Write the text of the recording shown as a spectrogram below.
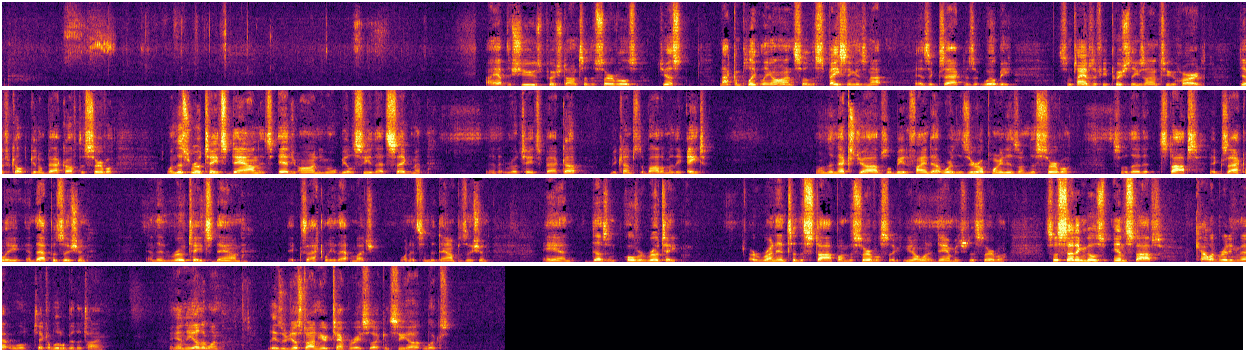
I have the shoes pushed onto the servos, just not completely on, so the spacing is not as exact as it will be. Sometimes if you push these on too hard, difficult to get them back off the servo. When this rotates down, it's edge on, you won't be able to see that segment and it rotates back up, becomes the bottom of the eight. One of the next jobs will be to find out where the zero point is on this servo. so that it stops exactly in that position and then rotates down exactly that much when it's in the down position and doesn't over rotate or run into the stop on the servo. So you don't want to damage the servo. So setting those end stops, calibrating that will take a little bit of time. And the other one, these are just on here temporary so I can see how it looks.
